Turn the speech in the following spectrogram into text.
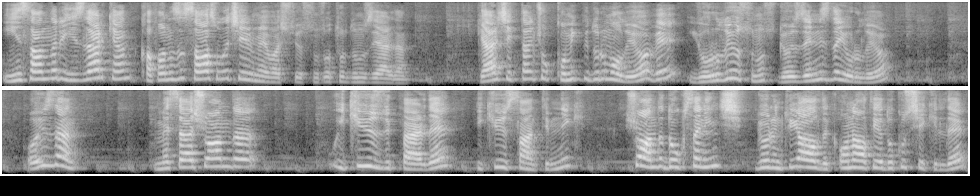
insanları izlerken kafanızı sağa sola çevirmeye başlıyorsunuz oturduğunuz yerden. Gerçekten çok komik bir durum oluyor ve yoruluyorsunuz. Gözleriniz de yoruluyor. O yüzden mesela şu anda 200'lük perde 200 santimlik şu anda 90 inç görüntüyü aldık. 16'ya 9 şekilde.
